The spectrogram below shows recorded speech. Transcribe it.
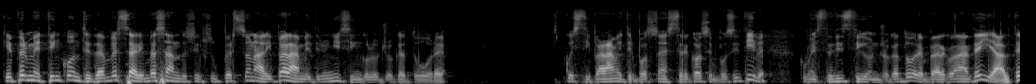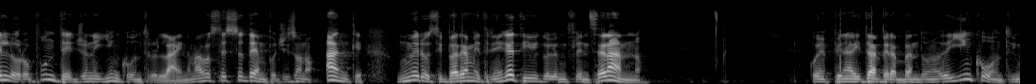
che permette incontri tra avversari basandosi su personali parametri di ogni singolo giocatore. Questi parametri possono essere cose positive, come statistiche di un giocatore paragonate agli altri e il loro punteggio negli incontri online, ma allo stesso tempo ci sono anche numerosi parametri negativi che lo influenzeranno, come penalità per abbandono degli incontri,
